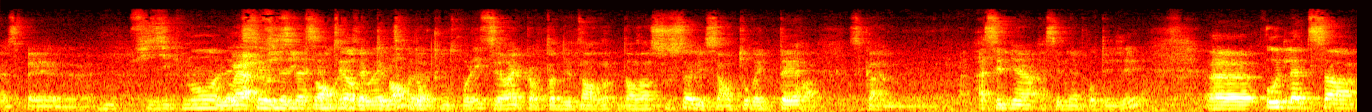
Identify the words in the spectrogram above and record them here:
l'aspect... euh, Physiquement, Voilà, l'accès au data center doit être Donc, contrôlé. c'est vrai que quand on est dans, dans un sous-sol et c'est entouré de terre, c'est quand même assez bien, assez bien protégé. Euh, Au-delà de ça,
